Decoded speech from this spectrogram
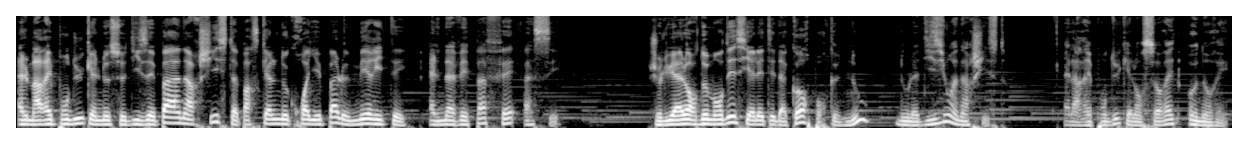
elle m'a répondu qu'elle ne se disait pas anarchiste parce qu'elle ne croyait pas le mériter, elle n'avait pas fait assez. Je lui ai alors demandé si elle était d'accord pour que nous, nous la disions anarchiste. Elle a répondu qu'elle en serait honorée.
